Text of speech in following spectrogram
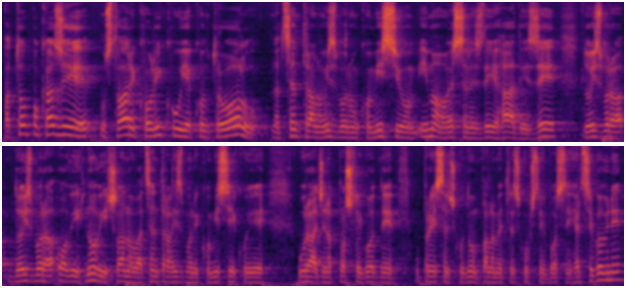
Pa to pokazuje u stvari koliko je kontrolu nad centralnom izbornom komisijom imao SNSD i HDZ do izbora, do izbora ovih novih članova centralne izborne komisije koje je urađena prošle godine u predstavničkom domu parlamentarne skupštine Bosne i Hercegovine.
